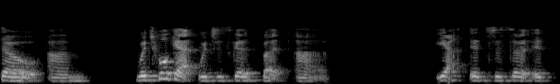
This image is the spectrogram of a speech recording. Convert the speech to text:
So, um, which we'll get, which is good, but, uh, yeah, it's just a, it's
